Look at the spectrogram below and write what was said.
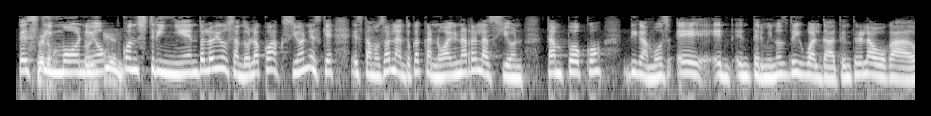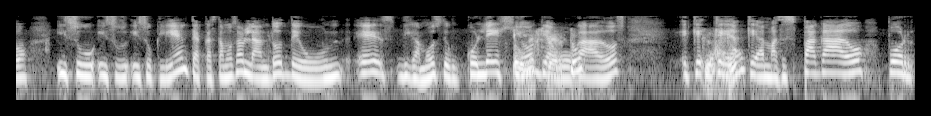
testimonio, constriñéndolo y usando la coacción. Es que estamos hablando que acá no hay una relación tampoco, digamos, eh, en, términos de igualdad entre el abogado y su y su y su cliente. Acá estamos hablando de un, digamos, de un colegio de abogados eh, que, además es pagado por,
